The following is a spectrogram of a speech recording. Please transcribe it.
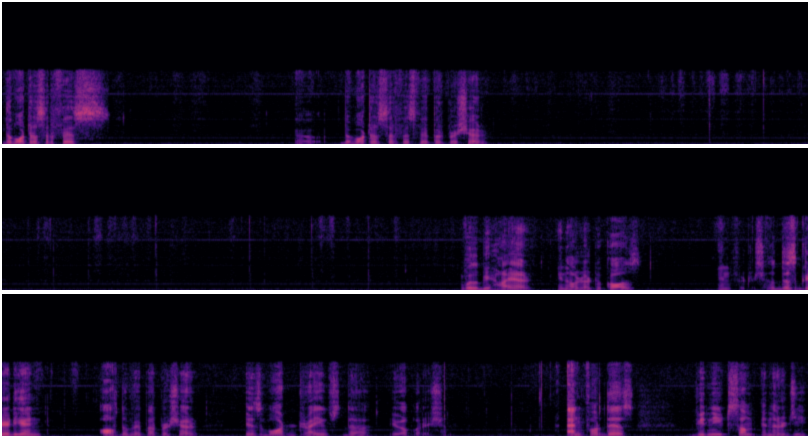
the water surface uh, the water surface vapor pressure will be higher in order to cause infiltration. So, this gradient of the vapor pressure is what drives the evaporation and for this we need some energy.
